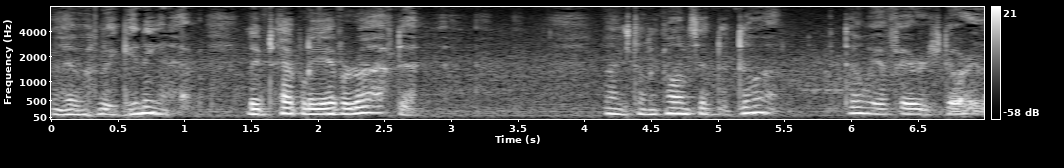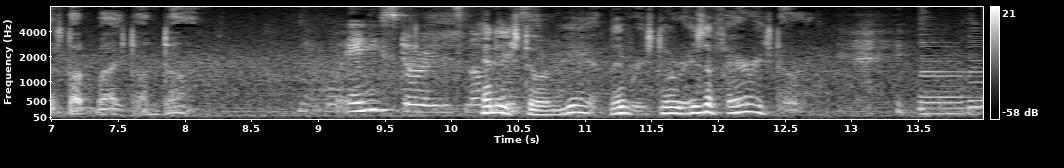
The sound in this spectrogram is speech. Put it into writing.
They have a beginning and have lived happily ever after, based on the concept of time. Tell me a fairy story that's not based on time. Or any story that's not Any based- story, yeah. Every story is a fairy story.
